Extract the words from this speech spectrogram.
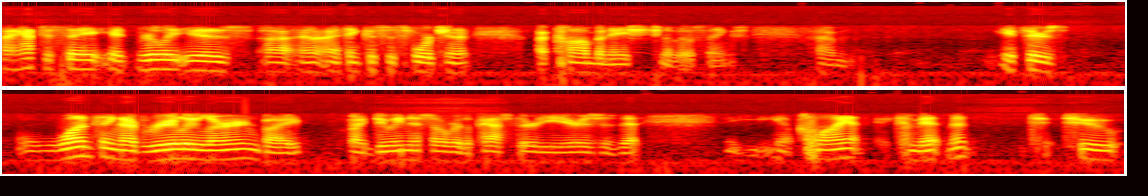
I have to say it really is, uh, and I think this is fortunate, a combination of those things. Um, if there's one thing I've really learned by by doing this over the past 30 years is that you know client commitment to, to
